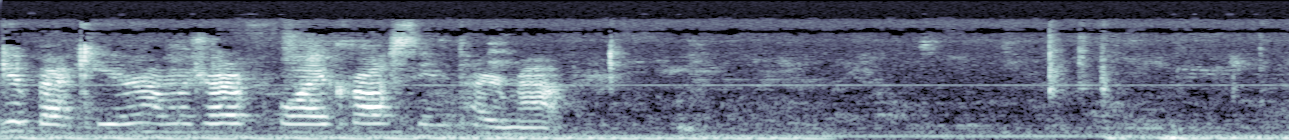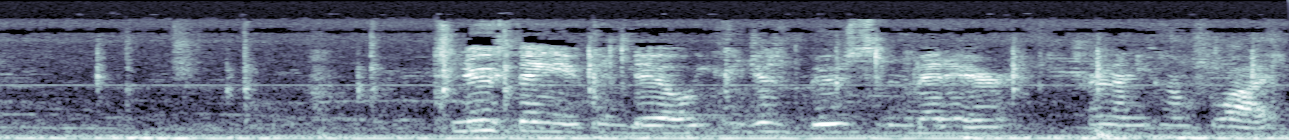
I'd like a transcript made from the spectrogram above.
Get back here, I'm gonna try to fly across the entire map. It's a new thing you can do. You can just boost in midair, and then you can fly.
